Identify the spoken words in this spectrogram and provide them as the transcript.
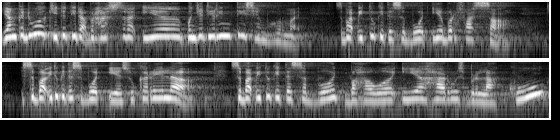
Yang kedua, kita tidak berhasrat ia menjadi rintis yang berhormat. Sebab itu kita sebut ia berfasa. Sebab itu kita sebut ia sukarela. Sebab itu kita sebut bahawa ia harus berlaku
